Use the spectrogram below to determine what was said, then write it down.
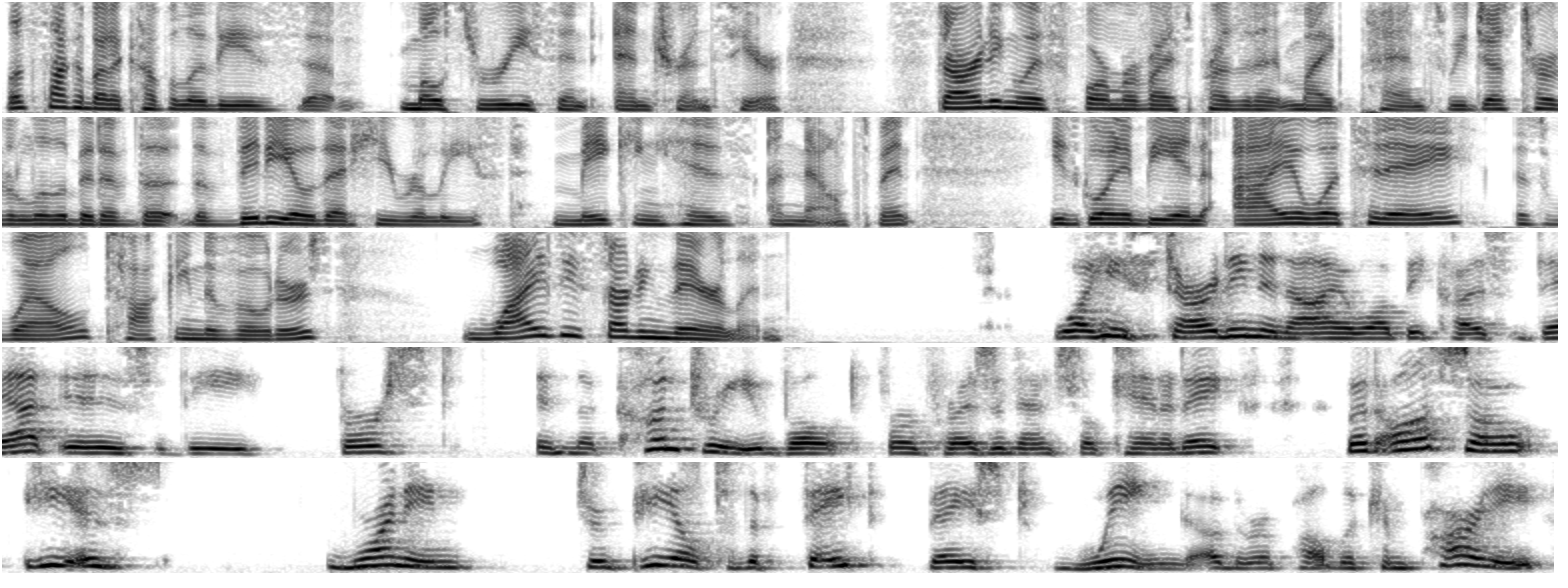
Let's talk about a couple of these uh, most recent entrants here. Starting with former Vice President Mike Pence. We just heard a little bit of the, the video that he released making his announcement. He's going to be in Iowa today as well, talking to voters. Why is he starting there, Lynn? Well, he's starting in Iowa because that is the first in the country vote for a presidential candidate, but also he is running to appeal to the faith based wing of the Republican Party.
